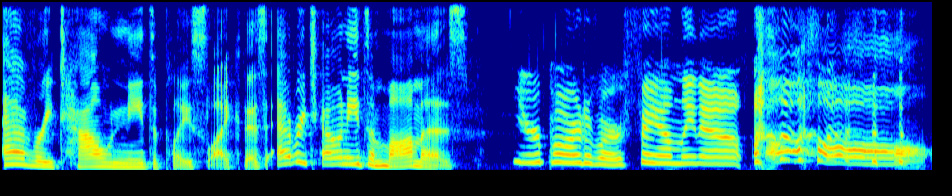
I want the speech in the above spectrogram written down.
every town needs a place like this. Every town needs a mama's." You're part of our family now. Oh.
